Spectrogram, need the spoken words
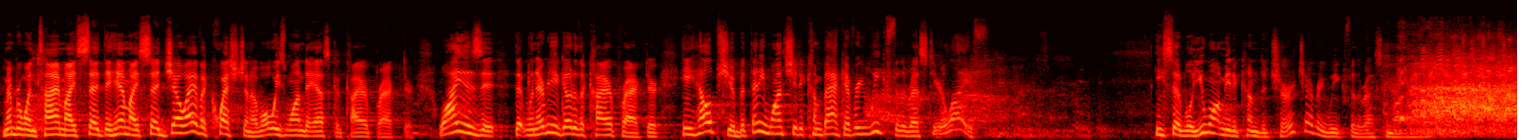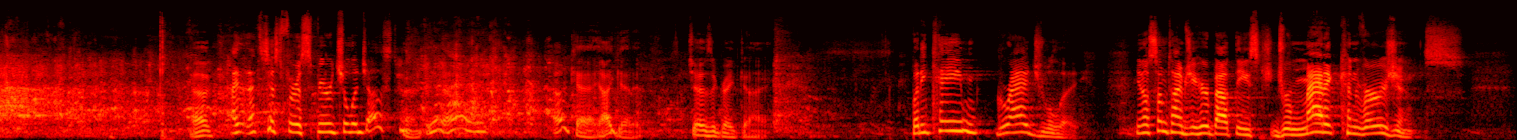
Remember one time I said to him, I said, Joe, I have a question I've always wanted to ask a chiropractor. Why is it that whenever you go to the chiropractor, he helps you, but then he wants you to come back every week for the rest of your life? He said, Well, you want me to come to church every week for the rest of my life. Uh, I, that's just for a spiritual adjustment, you know. Okay, I get it. Joe's a great guy. But he came gradually. You know, sometimes you hear about these dramatic conversions.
